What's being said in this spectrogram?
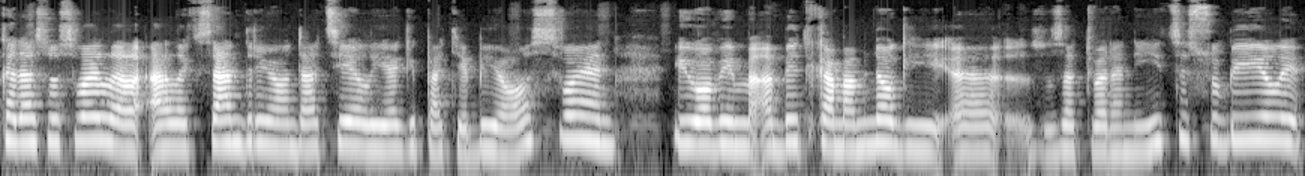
Kada su osvojili Aleksandriju, onda cijeli Egipat je bio osvojen i u ovim bitkama mnogi e, zatvorenici su bili.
